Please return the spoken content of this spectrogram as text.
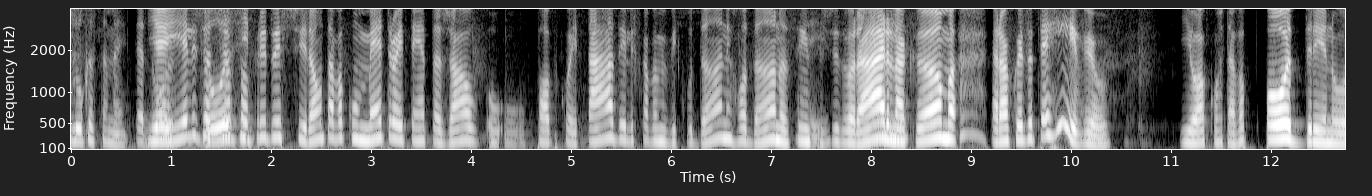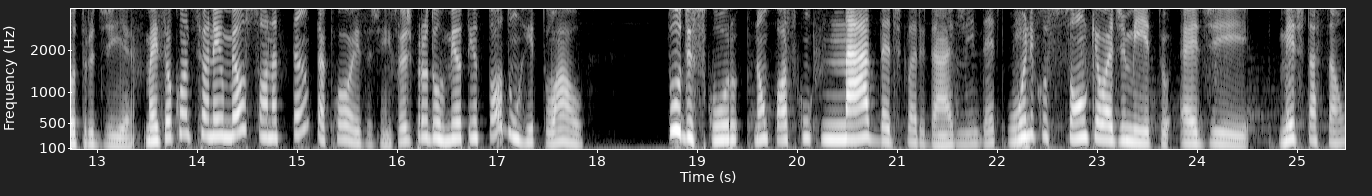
Lucas também. É E aí 12? ele já tinha 12. sofrido o estirão, tava com 1,80m já, o, o, o pop coitado, ele ficava me bicudando e rodando, assim, É sentido horário é na cama. Era uma coisa terrível. E eu acordava podre no outro dia. Mas eu condicionei o meu sono a tanta coisa, gente. Hoje, pra eu dormir, eu tenho todo um ritual. Tudo escuro, não posso com nada de claridade. O único som que eu admito é de meditação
